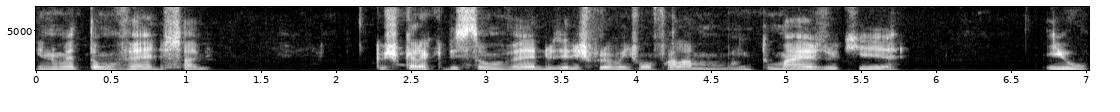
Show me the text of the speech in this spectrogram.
E não é tão velho, sabe? Porque os caras que eles são velhos, eles provavelmente vão falar muito mais do que eu.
